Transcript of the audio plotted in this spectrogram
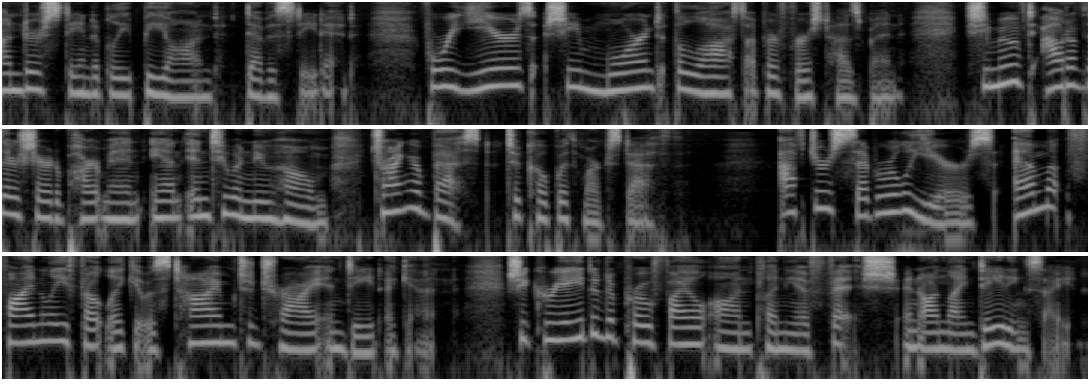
understandably beyond devastated. For years, she mourned the loss of her first husband. She moved out of their shared apartment and into a new home, trying her best to cope with Mark's death. After several years, M finally felt like it was time to try and date again. She created a profile on Plenty of Fish, an online dating site.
